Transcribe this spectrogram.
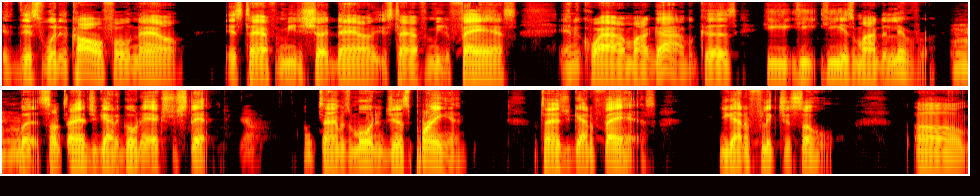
if this what it called for now, it's time for me to shut down. It's time for me to fast and inquire my God because he he he is my deliverer. Mhm. But sometimes you got to go the extra step. Yeah. Sometimes it's more than just praying. Sometimes you got to fast. You got to afflict your soul. Um,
